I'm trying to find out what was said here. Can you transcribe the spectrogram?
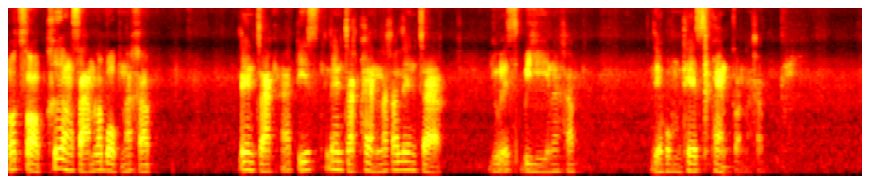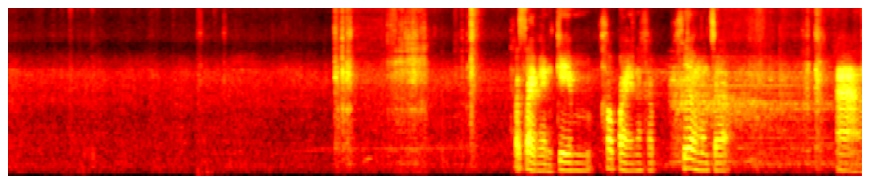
ทดสอบเครื่อง 3 ระบบนะครับ เล่นจากฮาร์ดดิสก์เล่นจากแผ่นแล้วก็เล่นจาก USB นะครับ เดี๋ยวผมเทสแผ่นก่อนนะครับ ถ้าใส่แผ่นเกมเข้าไปนะครับ เครื่องมันจะอ่าน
